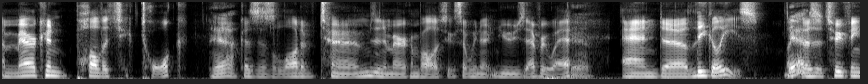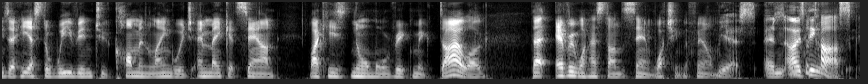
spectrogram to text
American politic talk yeah because there's a lot of terms in American politics that we don't use everywhere, Yeah. and uh, legalese. Like Yes. those are two things that he has to weave into common language and make it sound like his normal rhythmic dialogue that everyone has to understand watching the film. yes, and So I think task.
